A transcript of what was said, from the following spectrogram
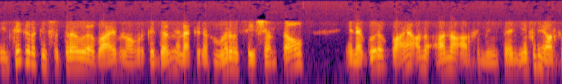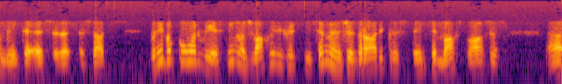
En sekerlik is vertroue 'n baie belangrike ding en ek het nou gehoor wat sê Chantal en ek hoor ook baie ander ander argumente en een van die argumente is is dat moenie bekommerd wees nie, ons wag vir die verkiesing en sodra die president se magsbasis uh,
